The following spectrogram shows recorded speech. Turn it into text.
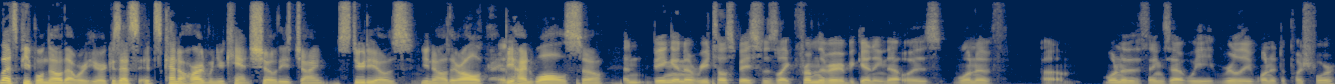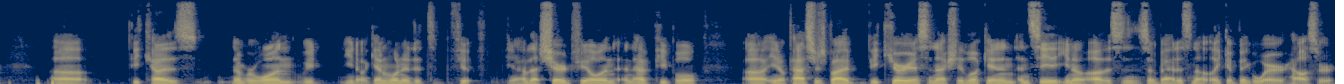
lets people know that we're here because that's it's kind of hard when you can't show these giant studios. You know, they're all and, behind walls. So and being in a retail space was like from the very beginning. That was one of um, one of the things that we really wanted to push for uh, because number one, we you know again wanted it to feel, you know have that shared feel and, and have people. Uh, you know, passersby be curious and actually look in and, and see, you know, oh, this isn't so bad. It's not like a big warehouse or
